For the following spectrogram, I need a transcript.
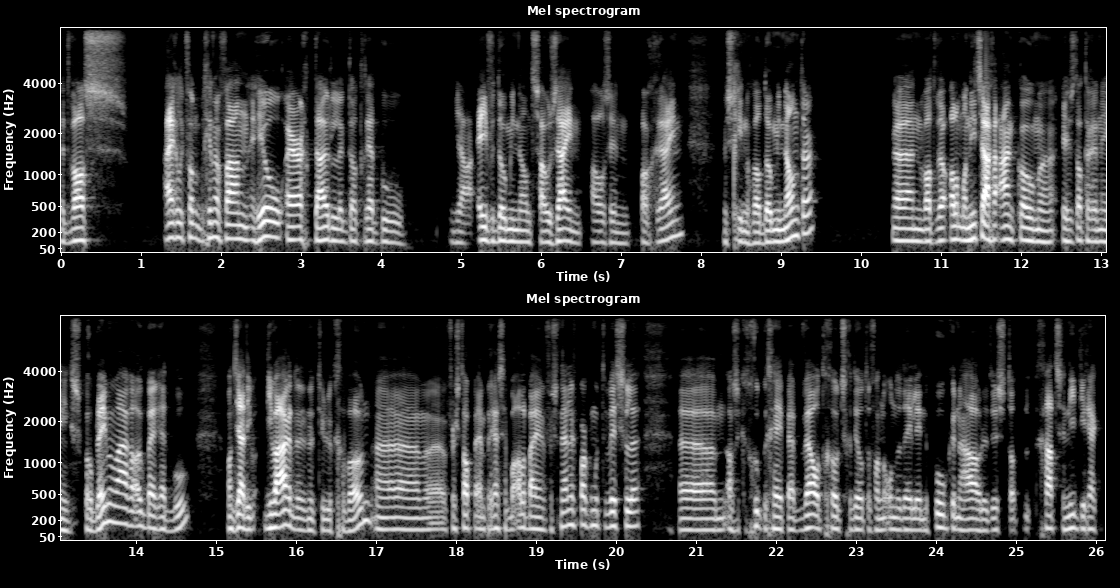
het was eigenlijk van het begin af aan heel erg duidelijk dat Red Bull ja, even dominant zou zijn als in Bahrein. Misschien nog wel dominanter. En wat we allemaal niet zagen aankomen, is dat er ineens problemen waren ook bij Red Bull. Want ja, die, die waren er natuurlijk gewoon. Uh, Verstappen en Perez hebben allebei een versnellingsbak moeten wisselen. Uh, als ik het goed begrepen heb, wel het grootste gedeelte van de onderdelen in de pool kunnen houden. Dus dat gaat ze niet direct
